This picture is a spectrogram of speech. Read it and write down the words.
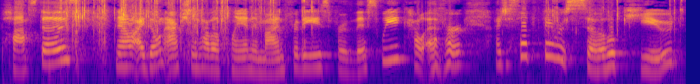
pastas. Now I don't actually have a plan in mind for these for this week. However, I just thought that they were so cute.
